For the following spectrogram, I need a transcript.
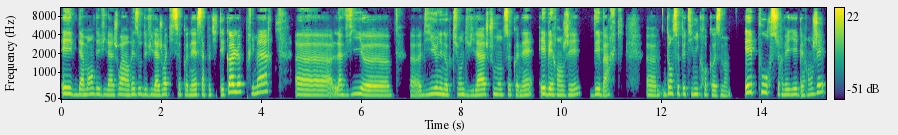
et évidemment des villageois, un réseau de villageois qui se connaissent, sa petite école primaire, la vie diurne et nocturne du village, tout le monde se connaît, et Béranger débarque dans ce petit microcosme. Et pour surveiller Béranger,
